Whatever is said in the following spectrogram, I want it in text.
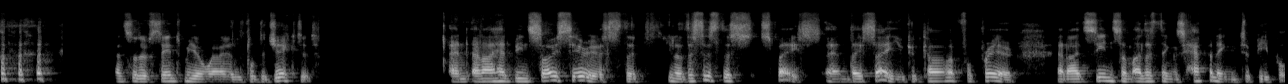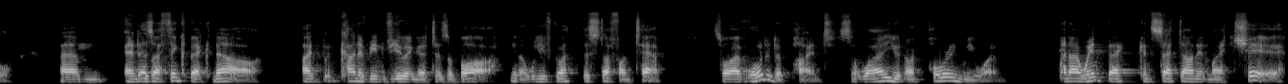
and sort of sent me away a little dejected. And, and I had been so serious that, you know, this is this space. And they say you can come up for prayer. And I'd seen some other things happening to people. Um, and as I think back now, I'd kind of been viewing it as a bar. You know, well, you've got this stuff on tap so I've ordered a pint. So why are you not pouring me one? And I went back and sat down in my chair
